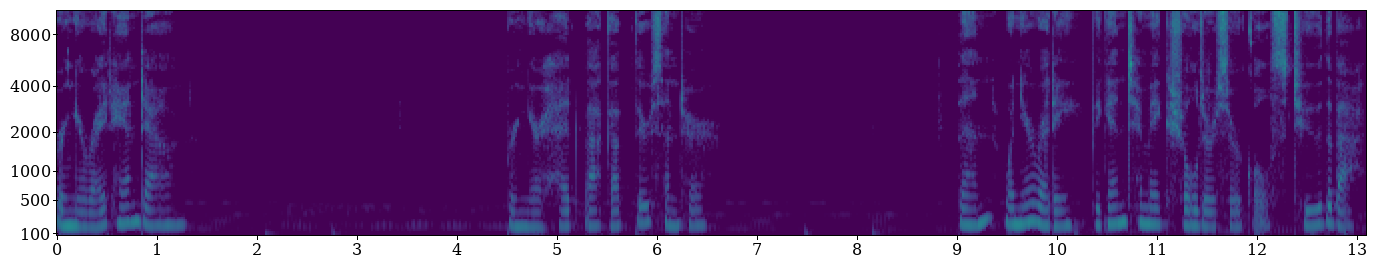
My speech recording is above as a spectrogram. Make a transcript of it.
Bring your right hand down. Bring your head back up through center. Then, when you're ready, begin to make shoulder circles to the back.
